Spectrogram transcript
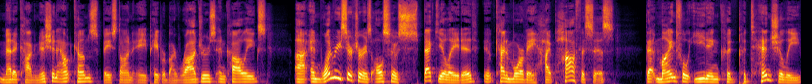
metacognition outcomes based on a paper by Rogers and colleagues. Uh, and one researcher has also speculated, uh, kind of more of a hypothesis, that mindful eating could potentially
